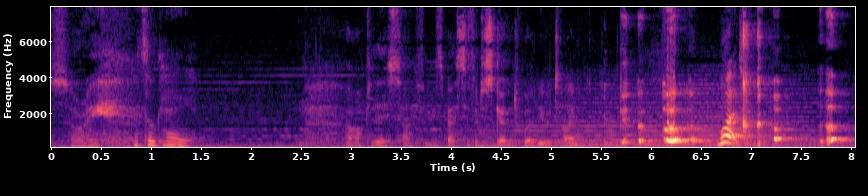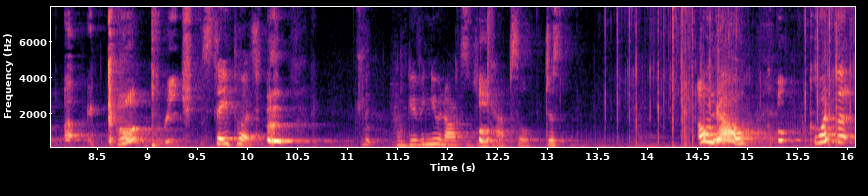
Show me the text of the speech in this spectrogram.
Sorry. It's okay. After this, I think it's best if I just go into early retirement. What? I can't breathe. Stay put. I'm giving you an oxygen capsule. Just. Oh no! What the?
